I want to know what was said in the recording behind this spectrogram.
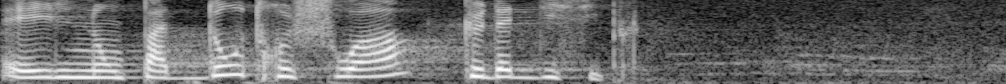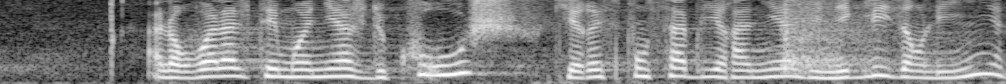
et ils n'ont pas d'autre choix que d'être disciples. Alors voilà le témoignage de Kourouche, qui est responsable iranien d'une église en ligne.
